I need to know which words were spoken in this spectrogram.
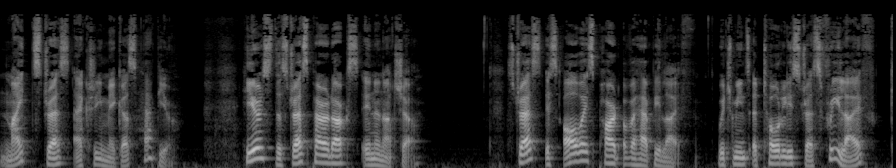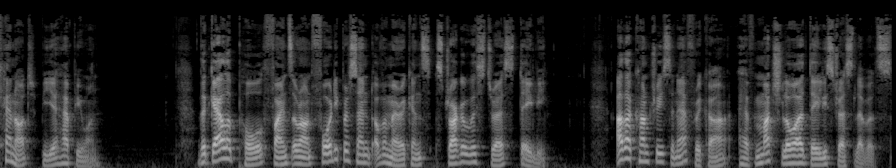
might stress actually make us happier? Here's the stress paradox in a nutshell stress is always part of a happy life, which means a totally stress free life cannot be a happy one. The Gallup poll finds around 40% of Americans struggle with stress daily. Other countries in Africa have much lower daily stress levels.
